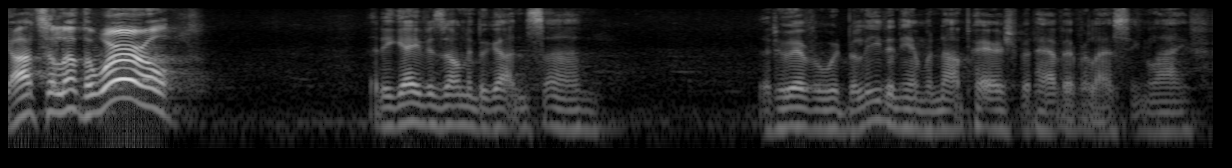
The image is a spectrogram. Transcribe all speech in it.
God so loved the world that he gave his only begotten Son, that whoever would believe in him would not perish but have everlasting life.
